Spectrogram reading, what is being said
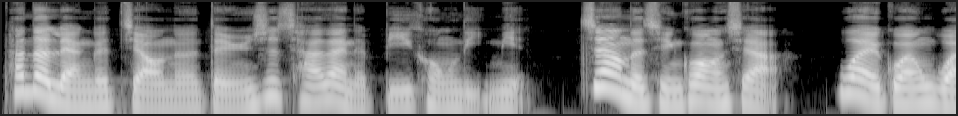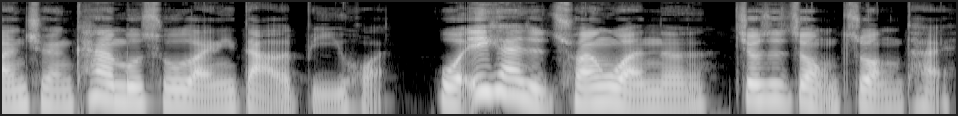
它的两个角呢，等于是插在你的鼻孔里面。这样的情况下，外观完全看不出来你打了鼻环。我一开始穿完呢，就是这种状态，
